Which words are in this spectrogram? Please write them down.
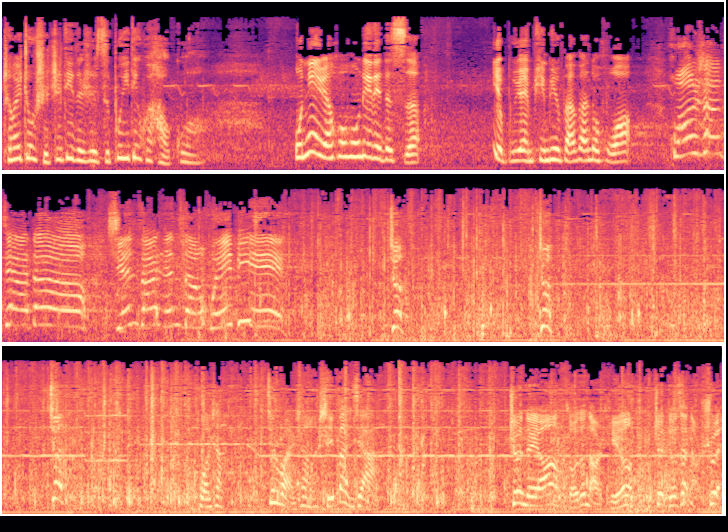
成为众矢之的的日子不一定会好过。我宁愿轰轰烈烈的死，也不愿平平凡凡的活。皇上驾到。闲杂人等回避。这，这，这。皇上，今儿晚上谁伴驾？朕的羊走到哪儿停，朕就在哪儿睡。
